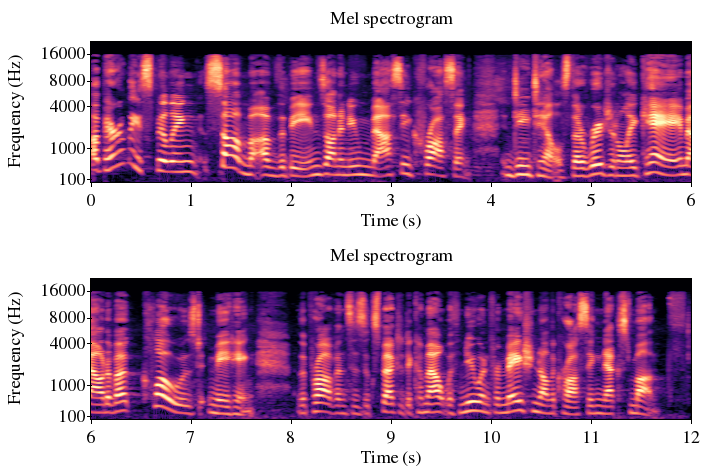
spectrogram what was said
apparently spilling some of the beans on a new Massey crossing. Details that originally came out of a closed meeting. The province is expected to come out with new information on the crossing next month.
